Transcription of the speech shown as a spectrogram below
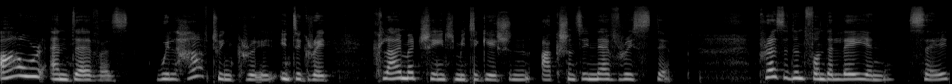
our endeavors will have to integrate climate change mitigation actions in every step. President von der Leyen said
